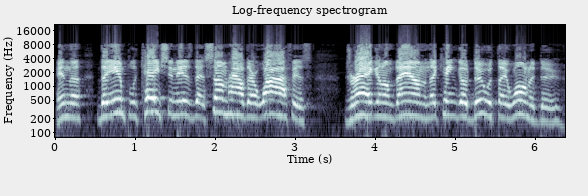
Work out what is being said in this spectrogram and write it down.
And the, the implication is that somehow their wife is dragging them down and they can't go do what they want to do.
